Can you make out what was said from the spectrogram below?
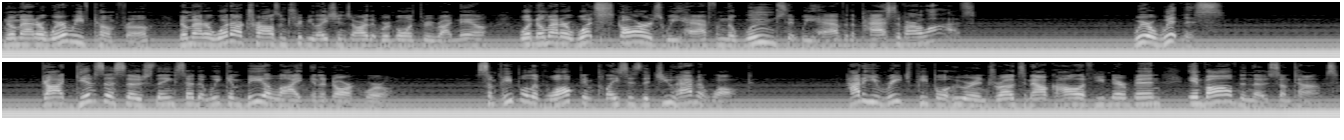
no matter where we've come from, no matter what our trials and tribulations are that we're going through right now, what no matter what scars we have from the wounds that we have of the past of our lives, we're a witness. God gives us those things so that we can be a light in a dark world. Some people have walked in places that you haven't walked. How do you reach people who are in drugs and alcohol if you've never been involved in those sometimes?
